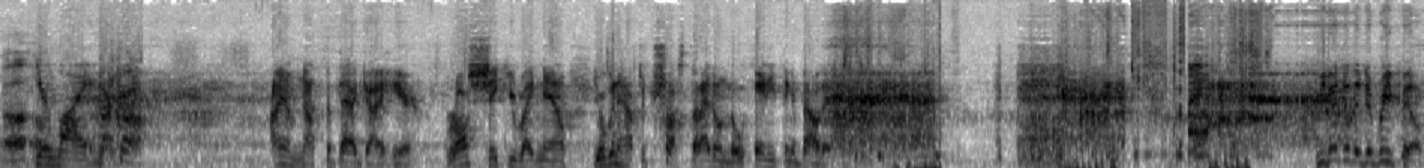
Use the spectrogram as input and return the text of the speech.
Uh You're lying. Back up! I am not the bad guy here. Ross shaky right now. You're gonna have to trust that I don't know anything about it. We've entered the debris field.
